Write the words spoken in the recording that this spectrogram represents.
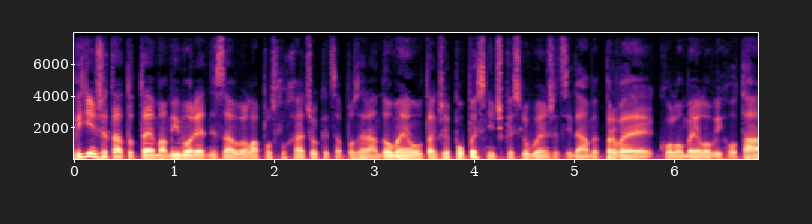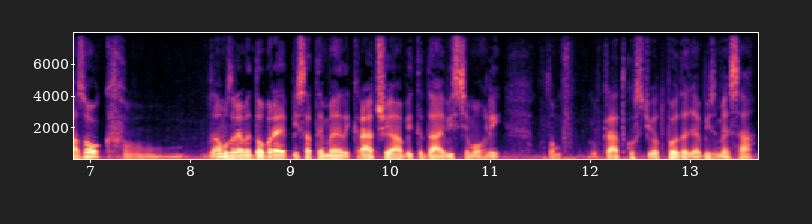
vidím, že táto téma mimoriadne zaujala poslucháčov, keď sa pozerám do mailu, takže po pesničke sľubujem, že si dáme prvé kolo mailových otázok. Samozrejme, dobré je písať tie maily kratšie, aby teda aj vy ste mohli potom v krátkosti odpovedať, aby sme sa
